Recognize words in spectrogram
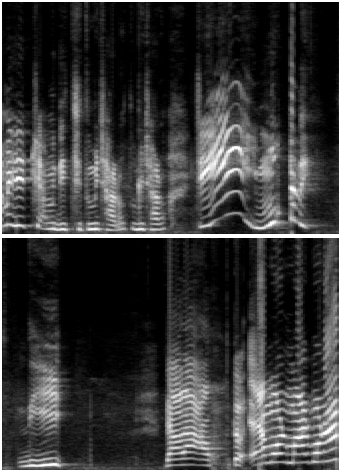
আমি দিচ্ছি আমি দিচ্ছি। তুমি ছাড়ো তুমি ছাড়ো। চি মুখটা দিক। দাঁড়াও, তো এমন মারবো না।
